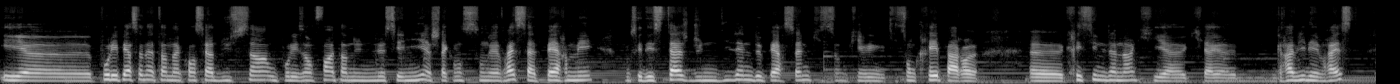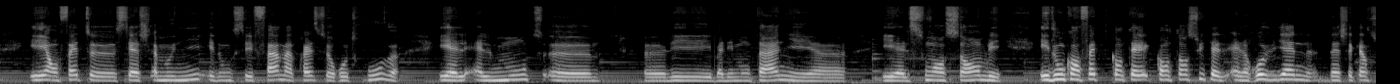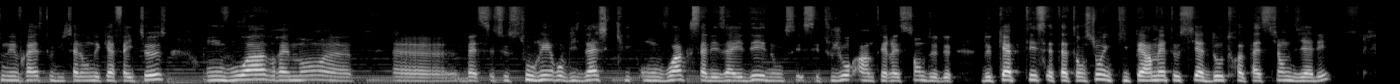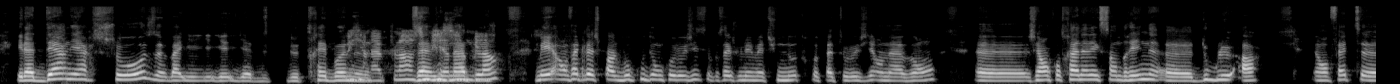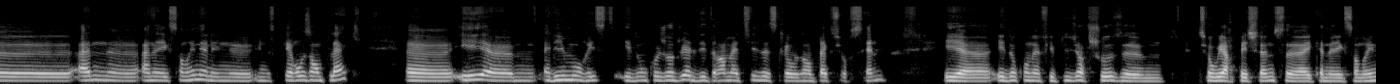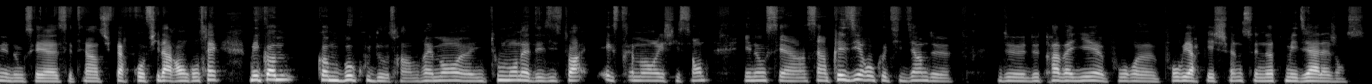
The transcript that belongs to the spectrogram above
Et euh, pour les personnes atteintes d'un cancer du sein ou pour les enfants atteints d'une leucémie, à chacun son Everest, ça permet. Donc, c'est des stages d'une dizaine de personnes qui sont, qui, sont créés par Christine Janin qui, qui a gravi l'Everest et en fait, euh, c'est à Chamonix. Et donc, ces femmes, après, elles se retrouvent et elles, montent euh, euh, les, bah, les montagnes et, elles sont ensemble. Et, donc, en fait, quand, ensuite elles, elles reviennent d'un chacun son Everest ou du salon des cafeteuses, on voit vraiment bah, ce sourire au visage qui, on voit que ça les a aidés. Donc, c'est toujours intéressant de, de, capter cette attention et qui permettent aussi à d'autres patients d'y aller. Et la dernière chose, bah, il, y a, de, très bonnes. il y en a plein. Il y en a plein. Mais en fait, là, je parle beaucoup d'oncologie. C'est pour ça que je voulais mettre une autre pathologie en avant. Euh, j'ai rencontré Anne-Alexandrine, euh, double A. en fait, euh, Anne, Anne-Alexandrine, elle a une, une, sclérose en plaques. et elle est humoriste. Et donc aujourd'hui, elle dédramatise la sclérose en plaques sur scène. Et, et, donc, on a fait plusieurs choses sur We Are Patients euh, avec Anne-Alexandrine. Et donc, euh, c'était un super profil à rencontrer. Mais comme, beaucoup d'autres, hein, vraiment, euh, tout le monde a des histoires extrêmement enrichissantes. Et donc, c'est un, plaisir au quotidien de travailler pour, pour We Are Patients, notre média à l'agence.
